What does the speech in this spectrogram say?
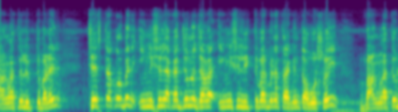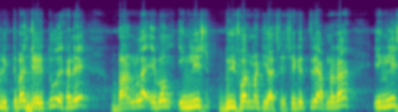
বাংলাতেও লিখতে পারেন। চেষ্টা করবেন ইংলিশে লেখার জন্য যারা ইংলিশে লিখতে পারবে না তারা কিন্তু অবশ্যই বাংলাতেও লিখতে পারেন। যেহেতু এখানে বাংলা এবং ইংলিশ দুই ফরম্যাটই আছে সেক্ষেত্রে আপনারা ইংলিশ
